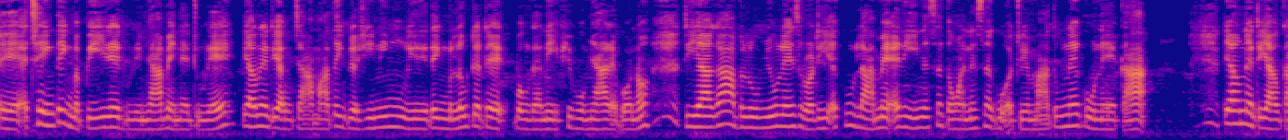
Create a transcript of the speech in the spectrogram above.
အဲအချိန်တိတ်မပေးတဲ့လူတွေများမယ်နဲ့တူတယ်တယောက်နဲ့တယောက်ကြားမှာတိတ်ပြီးတော့ရင်းနှီးမှုလေးတွေတိတ်မလုတ်တတ်တဲ့ပုံစံတွေဖြစ်ဖို့များတယ်ပေါ့နော်ဒီဟာကဘယ်လိုမျိုးလဲဆိုတော့ဒီအခုလာမဲ့အဲ့ဒီ23 29အတွင်းမှာသူနဲ့ကိုနဲ့က တယောက်နဲ့တယောက်က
